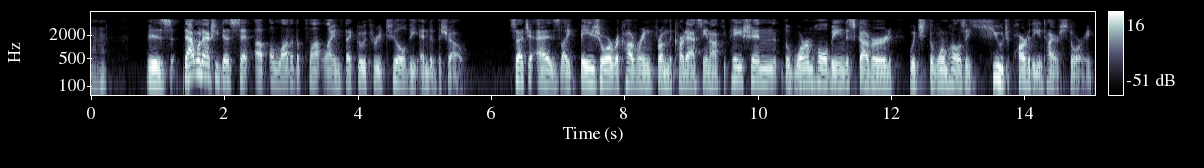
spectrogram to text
Mhm. Is that one actually does set up a lot of the plot lines that go through till the end of the show such as like Bajor recovering from the Cardassian occupation, the wormhole being discovered, which the wormhole is a huge part of the entire story.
